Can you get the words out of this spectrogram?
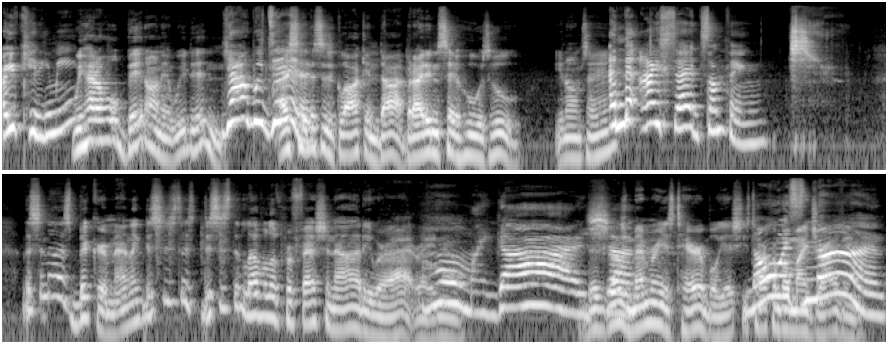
Are you kidding me? We had a whole bit on it. We didn't. yeah, we did. I said this is Glock and Dot, but I didn't say who was who. You know what I'm saying? and then I said something. Listen to us bicker, man. Like this is the this is the level of professionality we're at right Oh now. Oh my gosh. This girl's memory is terrible. Yeah, she's no, talking about it's my not. driving.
